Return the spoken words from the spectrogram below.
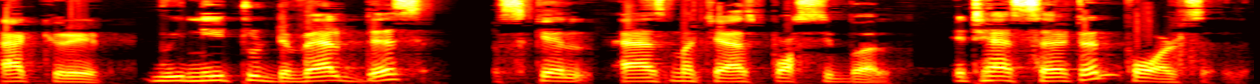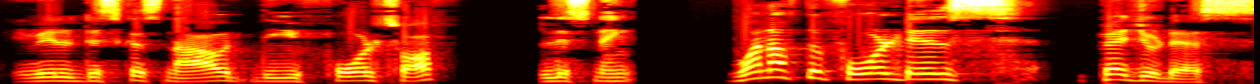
accurate. We need to develop this skill as much as possible. It has certain faults. We will discuss now the faults of listening. One of the fault is prejudice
